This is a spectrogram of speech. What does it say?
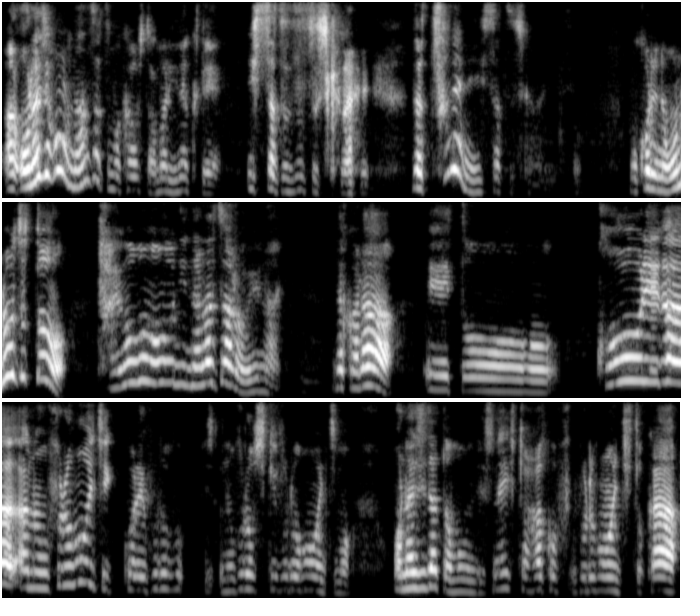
あの同じ本を何冊も買う人あまりいなくて、一冊ずつしかない。だから常に一冊しかないんですよ。もうこれね、おのずと多様にならざるを得ない。だから、えっ、ー、と、これが、あの、古本市、これ古、風呂敷古本市も同じだと思うんですね。一箱古本市とか、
